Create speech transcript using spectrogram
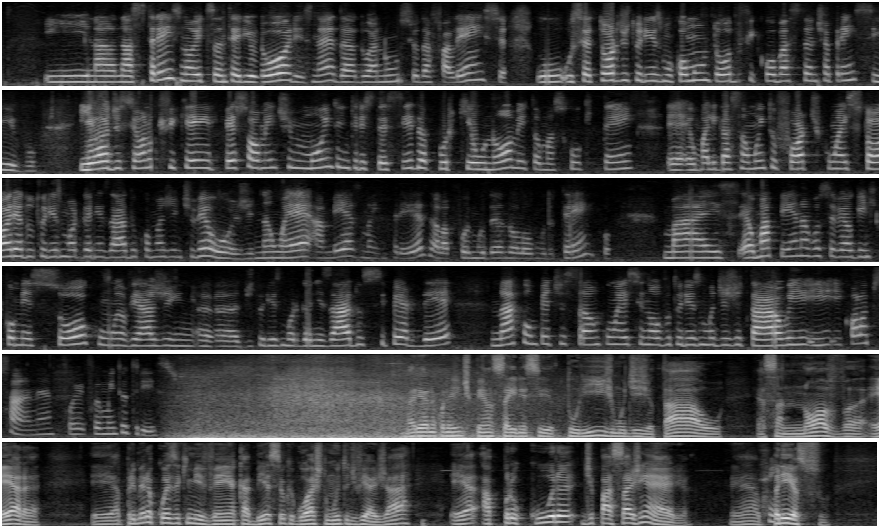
E na, nas três noites anteriores, né, da, do anúncio da falência, o, o, setor de turismo como um todo ficou bastante apreensivo. E eu adiciono que fiquei pessoalmente muito entristecida porque o nome Thomas Cook tem é, é uma ligação muito forte com a história do turismo organizado como a gente vê hoje. Não é a mesma empresa, ela foi mudando ao longo do tempo, mas é uma pena você ver alguém que começou com a viagem uh, de turismo organizado se perder na competição com esse novo turismo digital e, e, e colapsar, né? Foi, foi muito triste. Mariana, quando a gente pensa aí nesse turismo digital, essa nova era, é, a primeira coisa que me vem à cabeça, eu que gosto muito de viajar, é a procura de passagem aérea, né? preço.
